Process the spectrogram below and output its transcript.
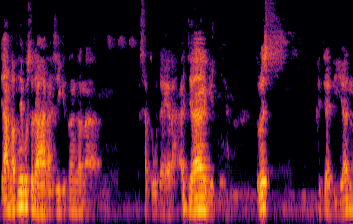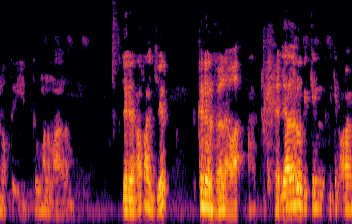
ya anggapnya gue saudara sih kita karena satu daerah aja gitu terus kejadian waktu itu malam-malam Jadi apa anjir? kedengeran lah Wak. Ya lu bikin bikin orang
